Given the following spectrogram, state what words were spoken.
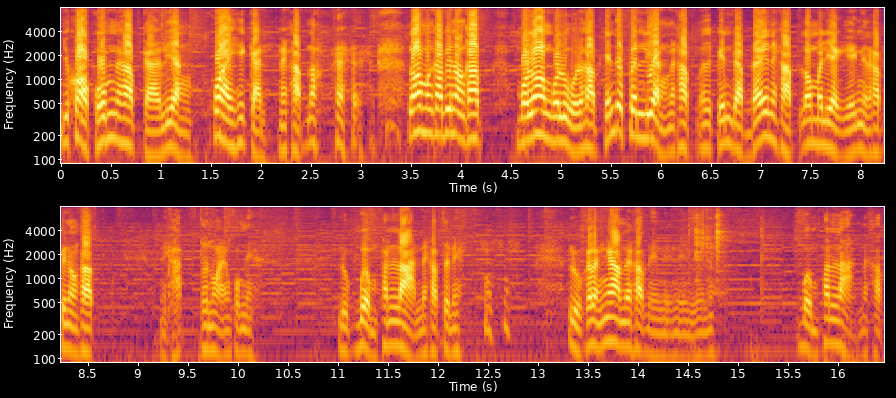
อยู่ขอบผมนะครับกับเลี้ยงควายให้กันนะครับเนาะลองมันครับพี่น้องครับบ่ลองบ่รู้นะครับ เห็นแต่เพื่อนเลี้ยงนะครับมันจะเป็นแบบใดนะครับลองมาเลี้ยงเองเนี่ยนะครับพี่น้องครับนี่ครับตัวหน่อยของผมเนี่ยลูกเบิ่มพันหลานนะครับตัวนี้ลูกกำลังงามนะครับนี่นี่นี่นี่เบิ่มพันหลานนะครับ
